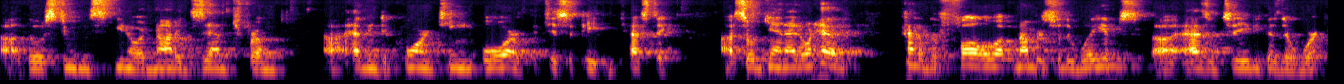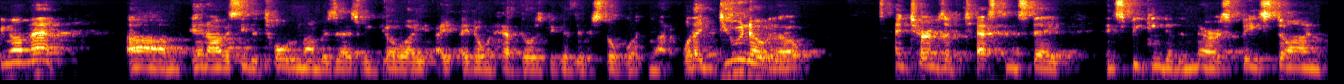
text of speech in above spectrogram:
uh, those students, you know, are not exempt from uh, having to quarantine or participate in testing. Uh, so again, I don't have kind of the follow-up numbers for the Williams uh, as of today because they're working on that. Um, and obviously the total numbers as we go, I, I, I don't have those because they were still working on it. What I do know though, in terms of test and stay and speaking to the nurse based on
